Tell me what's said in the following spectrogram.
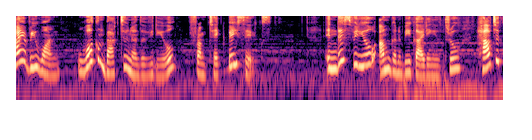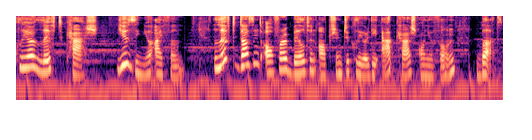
Hi everyone, welcome back to another video from Tech Basics. In this video, I'm going to be guiding you through how to clear Lyft cache using your iPhone. Lyft doesn't offer a built-in option to clear the app cache on your phone, but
